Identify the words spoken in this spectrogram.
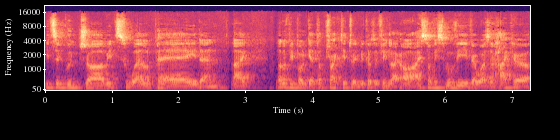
it's a good job, it's well paid, and like a lot of people get attracted to it because they think like, oh, I saw this movie, there was a hacker.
